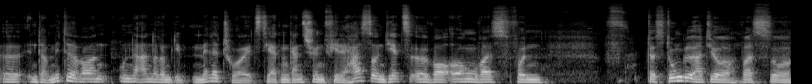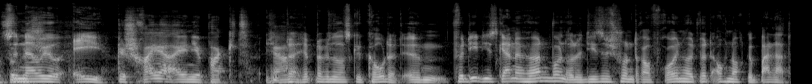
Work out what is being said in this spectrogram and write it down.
Äh, in der Mitte waren unter anderem die Melotroids. Die hatten ganz schön viel Hass. Und jetzt äh, war irgendwas von. Das Dunkel hat ja was so. so Szenario A. Geschreie eingepackt. Ich ja. habe da, ich hab da ein bisschen was gecodet. Ähm, für die, die es gerne hören wollen oder die sich schon drauf freuen, heute wird auch noch geballert.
